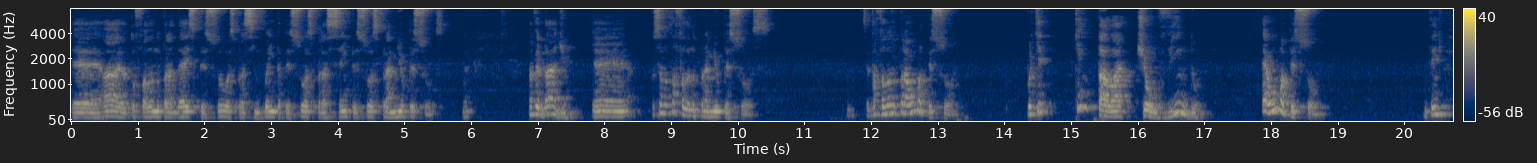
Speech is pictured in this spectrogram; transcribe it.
é, ah, eu estou falando para 10 pessoas, para 50 pessoas, para 100 pessoas, para mil pessoas. Né? Na verdade, é, você não está falando para mil pessoas. Você está falando para uma pessoa. Porque quem está lá te ouvindo é uma pessoa. Entende?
